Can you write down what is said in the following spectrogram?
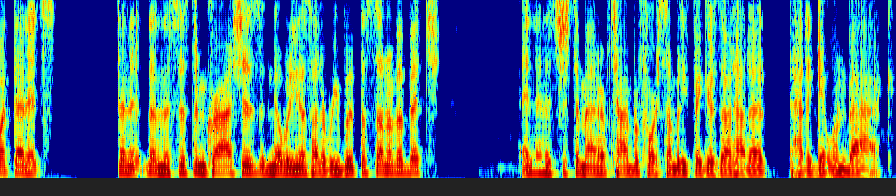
but then it's then it then the system crashes and nobody knows how to reboot the son of a bitch. And then it's just a matter of time before somebody figures out how to how to get one back.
